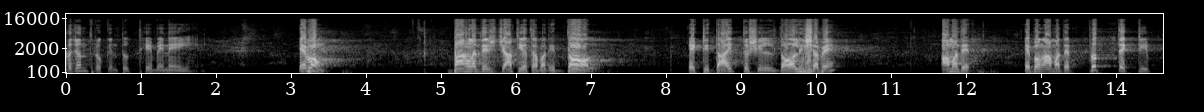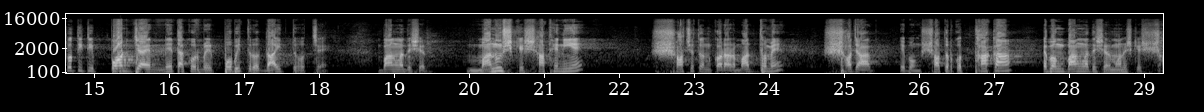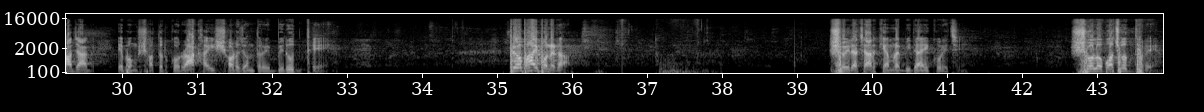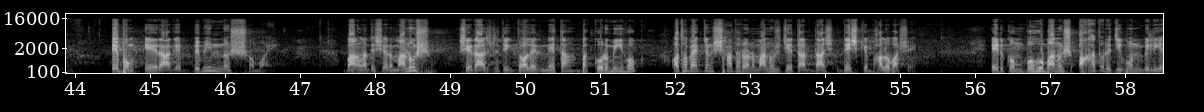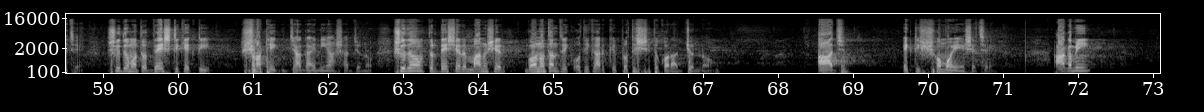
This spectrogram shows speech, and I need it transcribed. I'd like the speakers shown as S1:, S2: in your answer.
S1: ষড়যন্ত্র কিন্তু থেমে নেই। এবং বাংলাদেশ জাতীয়তাবাদী দল একটি দায়িত্বশীল দল হিসাবে আমাদের এবং আমাদের প্রত্যেকটি প্রতিটি পর্যায়ের নেতাকর্মীর পবিত্র দায়িত্ব হচ্ছে বাংলাদেশের মানুষকে সাথে নিয়ে সচেতন করার মাধ্যমে সজাগ এবং সতর্ক থাকা এবং বাংলাদেশের মানুষকে সজাগ এবং সতর্ক রাখা এই ষড়যন্ত্রের বিরুদ্ধে। প্রিয় ভাই বোনেরা, স্বৈরাচারকে আমরা বিদায় করেছি। ষোলো বছর ধরে এবং এর আগে বিভিন্ন সময় বাংলাদেশের মানুষ, সে রাজনৈতিক দলের নেতা বা কর্মী হোক অথবা একজন সাধারণ মানুষ যে তার দাস দেশকে ভালোবাসে, এরকম বহু মানুষ অকাতরে জীবন বিলিয়েছে। শুধুমাত্র দেশটিকে একটি সঠিক জায়গায় নিয়ে আসার জন্য, শুধুমাত্র দেশের মানুষের গণতান্ত্রিক অধিকারকে প্রতিষ্ঠিত করার জন্য। আজ একটি সময় এসেছে। আগামী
